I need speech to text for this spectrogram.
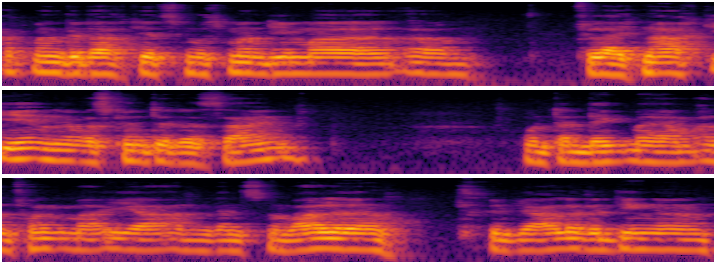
hat man gedacht, jetzt muss man dem mal äh, vielleicht nachgehen, ne? was könnte das sein? Und dann denkt man ja am Anfang immer eher an ganz normale, trivialere Dinge,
